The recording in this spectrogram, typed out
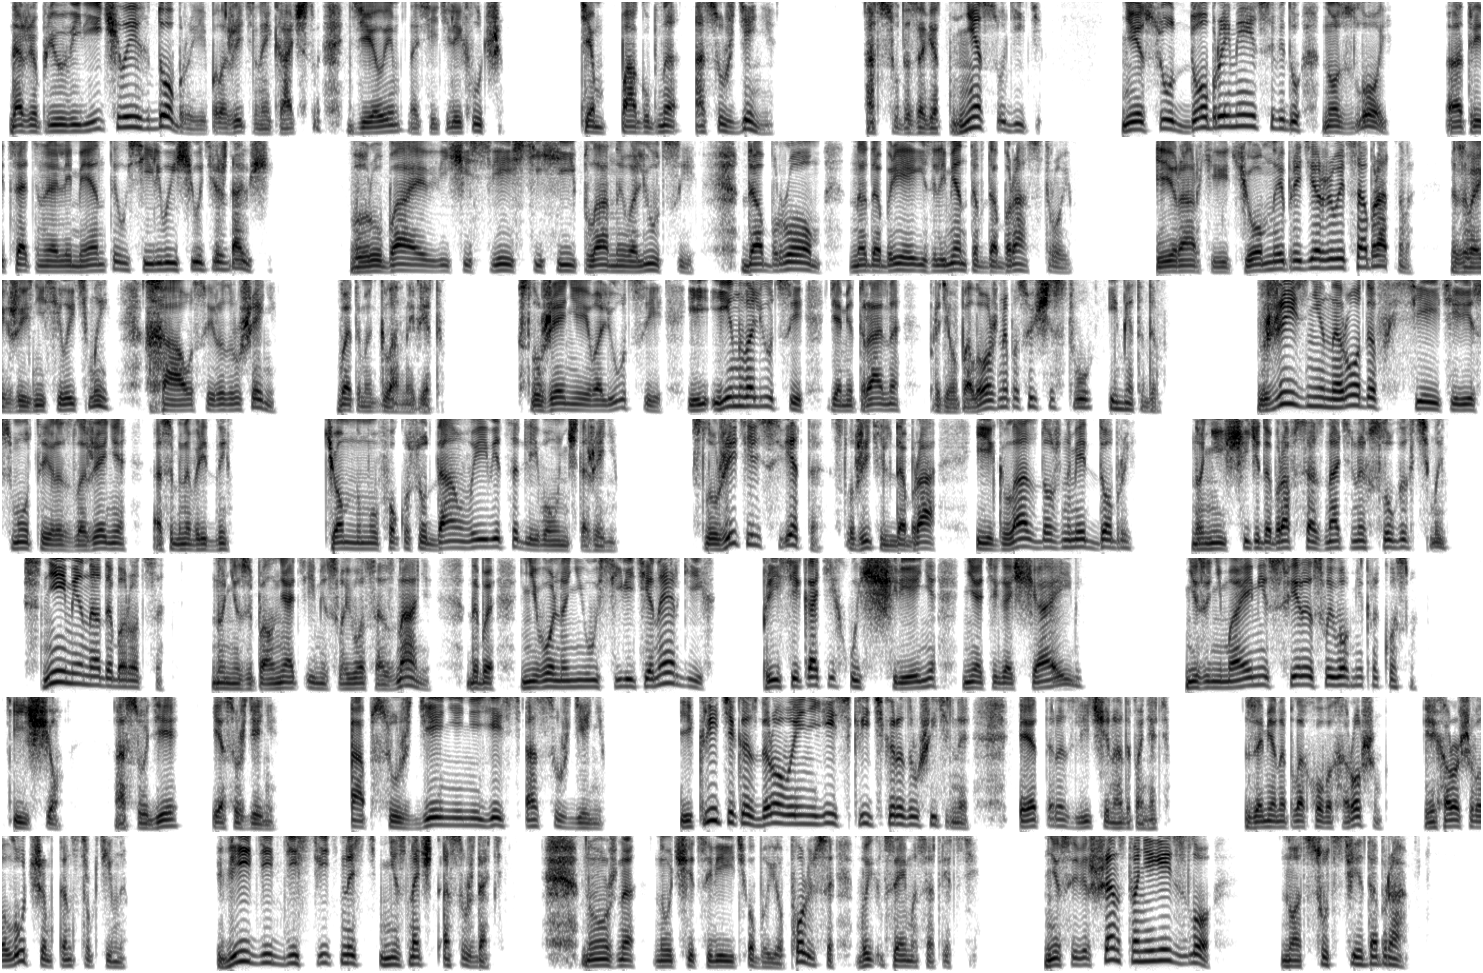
Даже преувеличивая их добрые и положительные качества, делаем носителей их лучше. Тем пагубно осуждение. Отсюда завет «не судите». Не суд добрый имеется в виду, но злой, а отрицательные элементы, усиливающие и утверждающие. Вырубая в веществе стихии план эволюции, добром на добре из элементов добра строим. Иерархия темная придерживается обратного, вызывая к жизни силой тьмы, хаоса и разрушения. В этом их главный вред. Служение эволюции и инволюции диаметрально противоположны по существу и методам. В жизни народов сеятели смуты и разложения особенно вредны. Темному фокусу дам выявиться для его уничтожения. Служитель света, служитель добра, и глаз должен иметь добрый, но не ищите добра в сознательных слугах тьмы. С ними надо бороться, но не заполнять ими своего сознания, дабы невольно не усилить энергии их, пресекать их ухищрения, не отягощая ими, не занимая ими сферы своего микрокосма. И еще о суде и осуждении. Обсуждение не есть осуждение. И критика здоровая не есть критика разрушительная. Это различие надо понять. Замена плохого хорошим или хорошего лучшим конструктивно. Видеть действительность не значит осуждать. Нужно научиться видеть оба ее полюса в их взаимосоответствии. Несовершенство не есть зло, но отсутствие добра.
